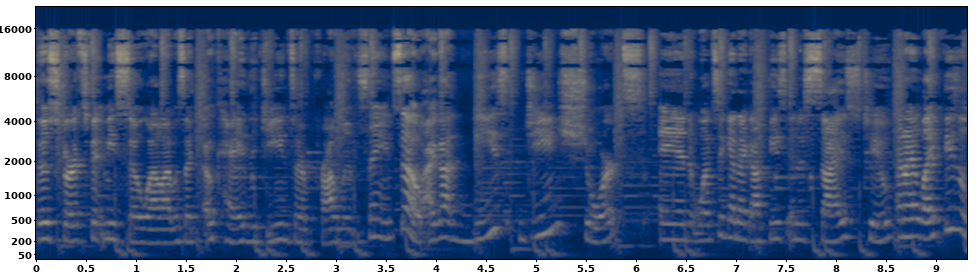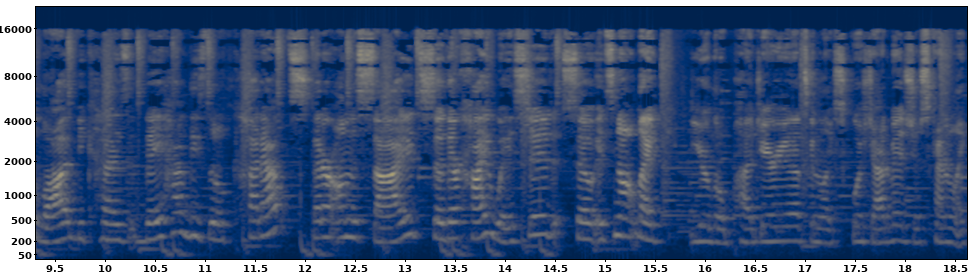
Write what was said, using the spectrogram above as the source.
those skirts fit me so well. I was like, okay, the jeans are probably the same. So I got these jean shorts. And once again, I got these in a size two. And I like these a lot because they have these little cutouts that are on the sides. So they're high-waisted. So it's not like your little pudge area that's gonna like squish out of it. It's just kind of like,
